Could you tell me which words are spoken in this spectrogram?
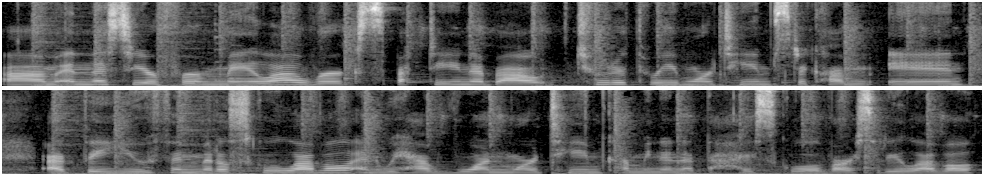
um, and this year for Mela, we're expecting about two to three more teams to come in at the youth and middle school level, and we have one more team coming in at the high school varsity level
